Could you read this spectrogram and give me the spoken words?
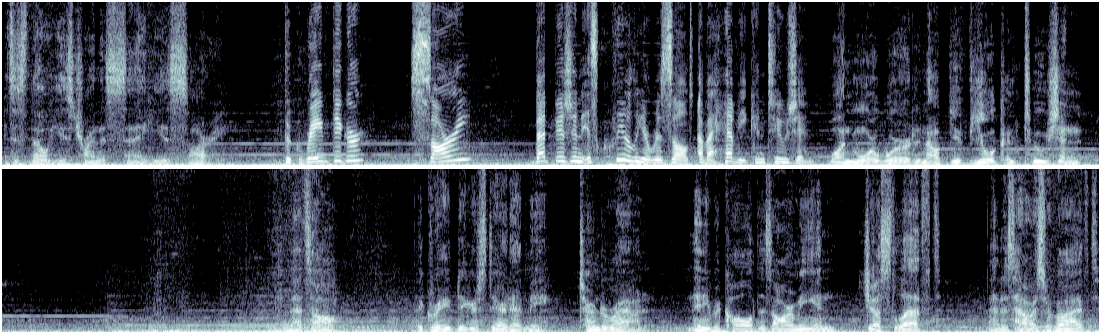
It's as though he is trying to say he is sorry. The Gravedigger? Sorry? That vision is clearly a result of a heavy contusion. One more word and I'll give you a contusion. That's all. The Gravedigger stared at me, turned around, and then he recalled his army and just left. That is how I survived.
